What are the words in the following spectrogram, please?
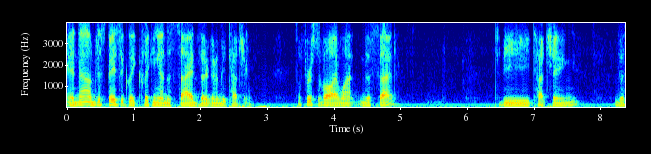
And now I'm just basically clicking on the sides that are going to be touching. So first of all, I want this side to be touching this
